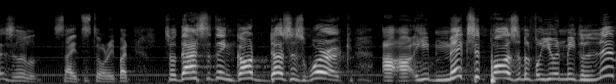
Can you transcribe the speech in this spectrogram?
that's a little side story, but so that's the thing. God does His work. Uh, uh, he makes it possible for you and me to live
